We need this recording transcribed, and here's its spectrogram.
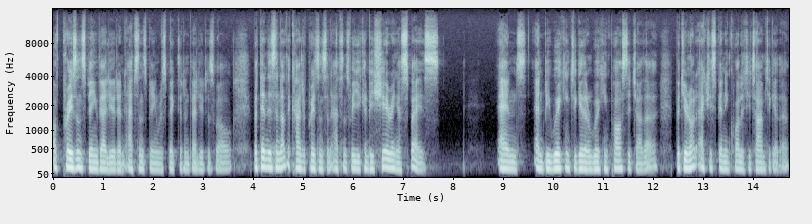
of presence being valued and absence being respected and valued as well. But then there's another kind of presence and absence where you can be sharing a space and and be working together and working past each other, but you're not actually spending quality time together.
